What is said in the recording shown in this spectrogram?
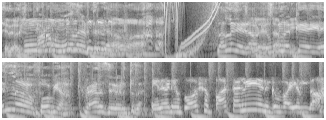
சரி, ஓகே. படம் உண்மைதான் எடுத்திருக்காரு ஆமா. சொல்லுங்க. உங்களுக்கு என்ன போபியா வேலை செய்யற இடத்துல. என்னுடைய பாஸ பார்த்தாலே எனக்கு பயம் தான்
